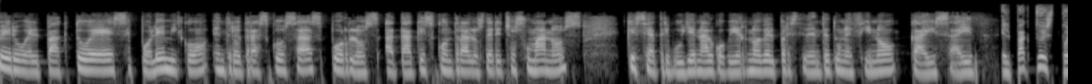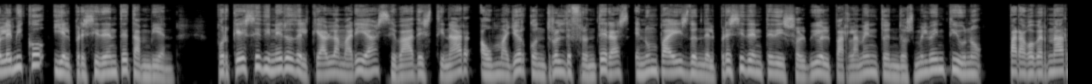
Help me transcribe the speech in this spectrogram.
pero el pacto es polémico, entre otras cosas, por los ataques contra los derechos humanos que se atribuyen al gobierno del presidente tunecino Kais Said. El pacto es polémico y el presidente también porque ese dinero del que habla María se va a destinar a un mayor control de fronteras en un país donde el presidente disolvió el Parlamento en 2021 para gobernar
